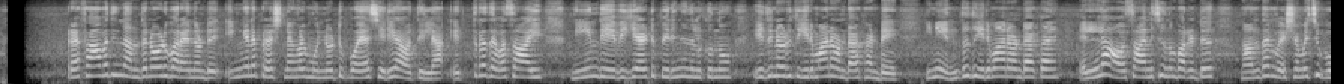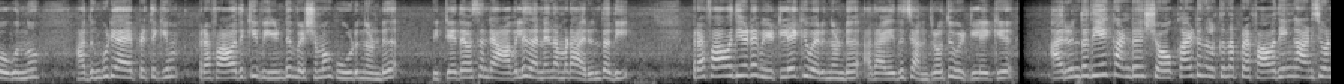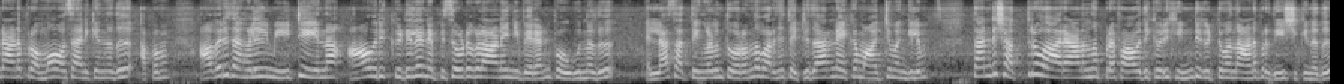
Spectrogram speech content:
പ്രഭാവതി നന്ദനോട് പറയുന്നുണ്ട് ഇങ്ങനെ പ്രശ്നങ്ങൾ മുന്നോട്ട് പോയാൽ ശരിയാവത്തില്ല. എത്ര ദിവസമായി നീയും ദേവികയായിട്ട് പിരിഞ്ഞു നിൽക്കുന്നു. ഇതിനൊരു തീരുമാനം ഉണ്ടാക്കണ്ടേ? ഇനി എന്ത് തീരുമാനം ഉണ്ടാക്കാൻ? എല്ലാം അവസാനിച്ചെന്ന് പറഞ്ഞിട്ട് നന്ദൻ വിഷമിച്ചു പോകുന്നു. അതും കൂടി ആയപ്പോഴത്തേക്കും പ്രഭാവതിക്ക് വീണ്ടും വിഷമം കൂടുന്നുണ്ട്. പിറ്റേ ദിവസം രാവിലെ തന്നെ നമ്മുടെ അരുന്ധതി പ്രഭാവതിയുടെ വീട്ടിലേക്ക് വരുന്നുണ്ട്. അതായത് ചന്ദ്രോത്ത് വീട്ടിലേക്ക്. അരുന്ധതിയെ കണ്ട് ഷോക്കായിട്ട് നിൽക്കുന്ന പ്രഭാവതിയും കാണിച്ചുകൊണ്ടാണ് പ്രൊമോ അവസാനിക്കുന്നത്. അപ്പം അവർ തങ്ങളിൽ മീറ്റ് ചെയ്യുന്ന ആ ഒരു കിടിലൻ എപ്പിസോഡുകളാണ് ഇനി വരാൻ പോകുന്നത്. എല്ലാ സത്യങ്ങളും തുറന്നു പറഞ്ഞ് തെറ്റിദ്ധാരണയൊക്കെ മാറ്റുമെങ്കിലും തന്റെ ശത്രു ആരാണെന്ന് പ്രഭാവതിക്ക് ഒരു ഹിൻഡ് കിട്ടുമെന്നാണ് പ്രതീക്ഷിക്കുന്നത്.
